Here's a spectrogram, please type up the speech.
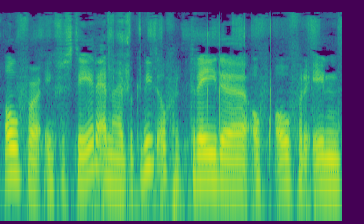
over investeren. En dan heb ik het niet over traden of over in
